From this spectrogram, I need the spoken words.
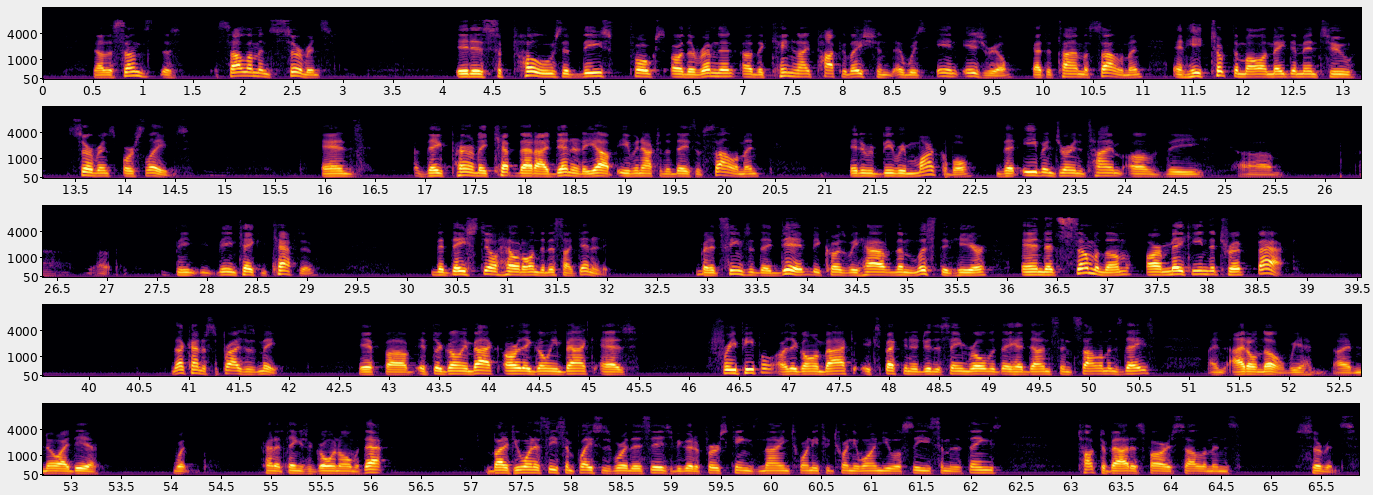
Now the sons, the Solomon's servants, it is supposed that these folks are the remnant of the Canaanite population that was in Israel at the time of Solomon, and he took them all and made them into servants or slaves. And they apparently kept that identity up even after the days of Solomon. It would be remarkable that even during the time of the um, uh, uh, being being taken captive, that they still held on to this identity. But it seems that they did because we have them listed here, and that some of them are making the trip back. That kind of surprises me. If uh, if they're going back, are they going back as free people? Are they going back expecting to do the same role that they had done since Solomon's days? And I don't know. We have, I have no idea what kind of things are going on with that. But if you want to see some places where this is, if you go to 1 Kings 9, 20 through 21, you will see some of the things talked about as far as Solomon's servants.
